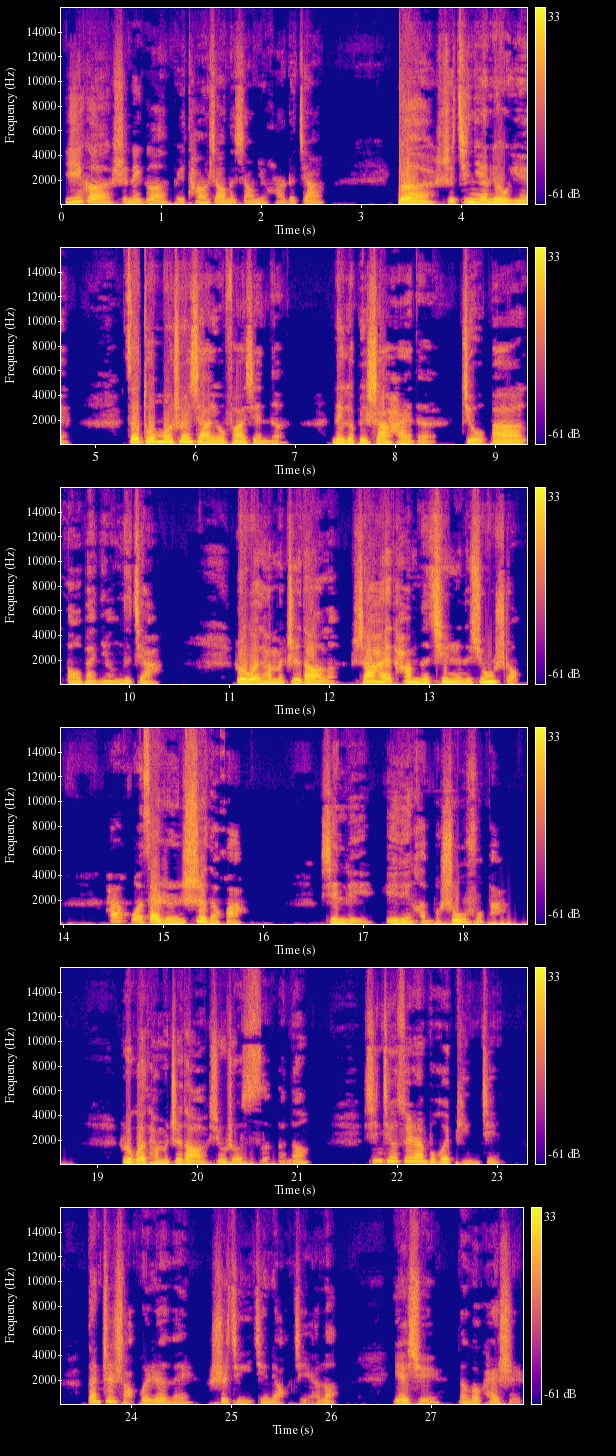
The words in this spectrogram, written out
一个是那个被烫伤的小女孩的家，一个是今年六月在多摩川下游发现的那个被杀害的酒吧老板娘的家。如果他们知道了杀害他们的亲人的凶手还活在人世的话，心里一定很不舒服吧？如果他们知道凶手死了呢？心情虽然不会平静，但至少会认为事情已经了结了，也许能够开始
